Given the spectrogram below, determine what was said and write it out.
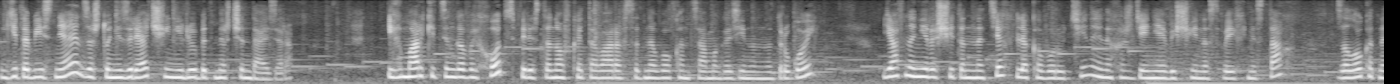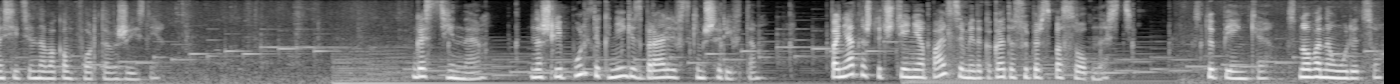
Гид объясняет, за что незрячие не любят мерчендайзеров. Их маркетинговый ход с перестановкой товаров с одного конца магазина на другой явно не рассчитан на тех, для кого рутина и нахождение вещей на своих местах – залог относительного комфорта в жизни – Гостиная. Нашли пульт и книги с брайлевским шрифтом. Понятно, что чтение пальцами – это какая-то суперспособность. Ступеньки. Снова на улицу.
